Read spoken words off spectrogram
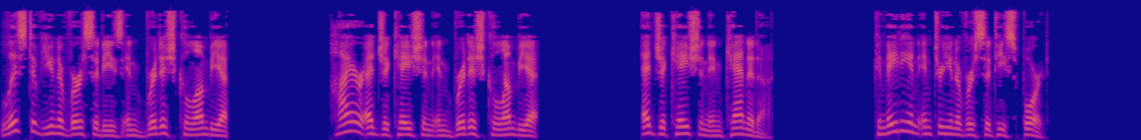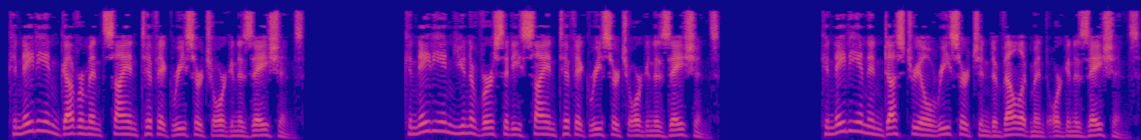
List of universities in British Columbia Higher education in British Columbia Education in Canada Canadian Interuniversity Sport Canadian Government Scientific Research Organizations Canadian University Scientific Research Organizations Canadian Industrial Research and Development Organizations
